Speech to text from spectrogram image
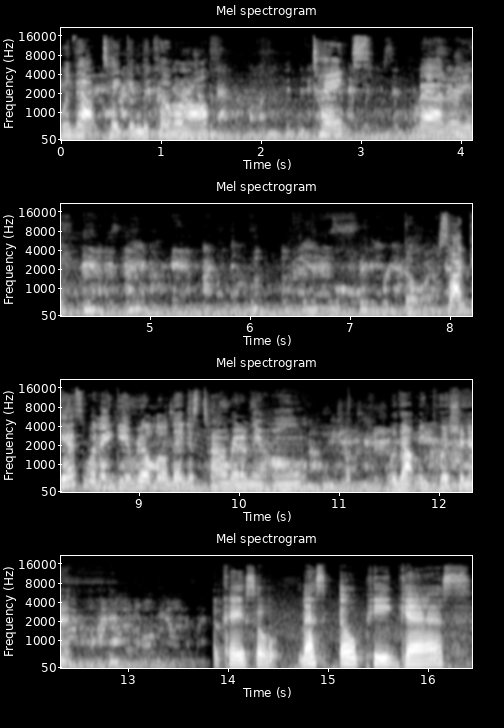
without taking the cover off. Tanks, battery. Door. So I guess when they get real low, they just turn red on their own without me pushing it. Okay, so that's LP gas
